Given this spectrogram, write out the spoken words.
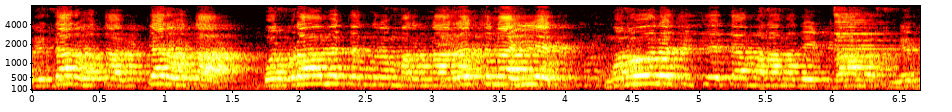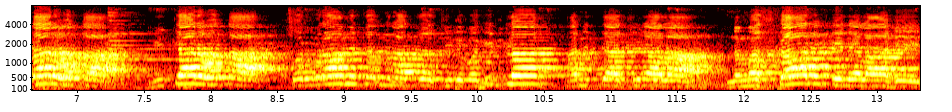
निर्धार होता विचार होता. परशुरामचंद्र मरणारच नाहीयेत. म्हणून सीतेच्या मनामध्ये ठाम निर्धार होता विचार होता. परशुरामचंद्राचं शिर बघितलं आणि त्या शिराला नमस्कार केलेला आहे.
